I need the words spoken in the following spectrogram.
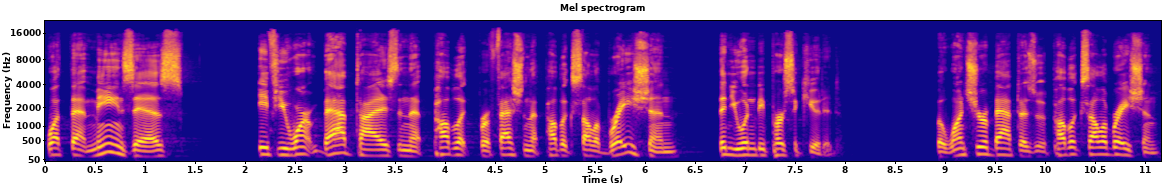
What that means is if you weren't baptized in that public profession, that public celebration, then you wouldn't be persecuted. But once you were baptized with public celebration,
